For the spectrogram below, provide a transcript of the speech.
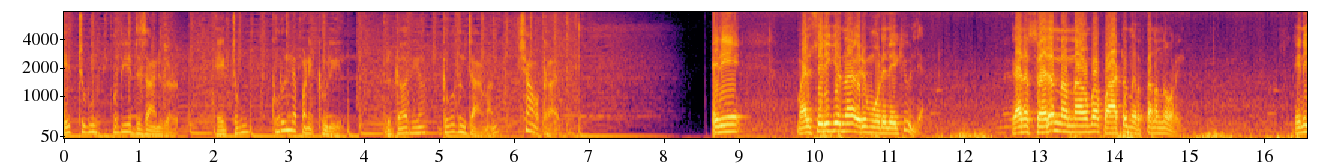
ഏറ്റവും പുതിയ ഡിസൈനുകൾ ഏറ്റവും കുറഞ്ഞ പണിക്കൂലിയിൽ. ബ്രിഗാദിയ ഗോൾഡൻ ഡയമണ്ട് ചാവക്കാൽ ഇനി മത്സരിക്കുന്ന ഒരു മൂഡിലേക്കും ഇല്ല. കാരണം സ്വരം നന്നാവുമ്പോൾ പാട്ട് നിർത്തണം എന്ന് പറയും. ഇനി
